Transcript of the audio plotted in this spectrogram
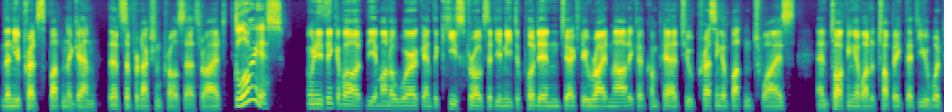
then you press the button again. That's the production process, right? Glorious. When you think about the amount of work and the keystrokes that you need to put in to actually write an article compared to pressing a button twice and talking about a topic that you would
